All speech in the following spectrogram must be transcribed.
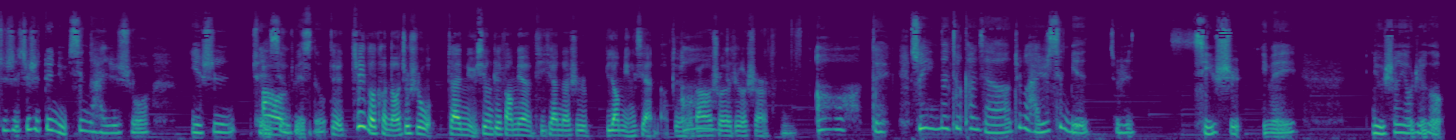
就是这是对女性的，还是说也是？全性别的对这个可能就是我在女性这方面体现的是比较明显的，对我刚刚说的这个事儿，嗯哦对，所以那就看起来这个还是性别就是歧视，因为女生有这个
